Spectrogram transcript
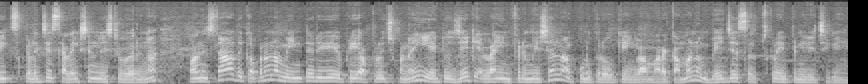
வீக்ஸ் கழித்து செலெக்ஷன் லிஸ்ட்டு வருங்க. வந்துச்சுன்னா அதுக்கப்புறம் நம்ம இன்டர்வியூ எப்படி அப்ரோச் பண்ண ஏ டு ஜெட் எல்லா இன்ஃபர்மேஷன் நான் கொடுக்குறேன் ஓகேங்களா மறக்காமல் நம்ம பேஜை சப்ஸ்கிரைப் பண்ணி வச்சுக்கோங்க.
